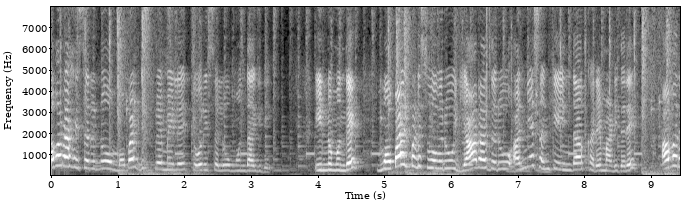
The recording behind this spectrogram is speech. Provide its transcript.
ಅವರ ಹೆಸರನ್ನು ಮೊಬೈಲ್ ಡಿಸ್ಪ್ಲೇ ಮೇಲೆ ತೋರಿಸಲು ಮುಂದಾಗಿದೆ. ಇನ್ನು ಮುಂದೆ ಮೊಬೈಲ್ ಬಳಸುವವರು ಯಾರಾದರೂ ಅನ್ಯ ಸಂಖ್ಯೆಯಿಂದ ಕರೆ ಮಾಡಿದರೆ ಅವರ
